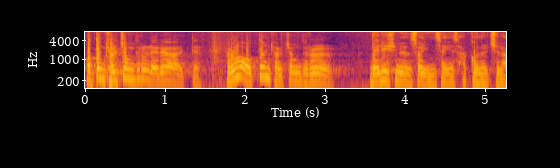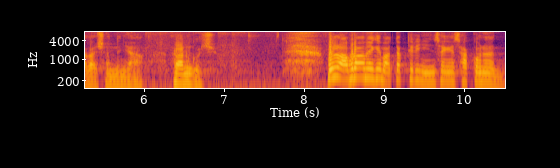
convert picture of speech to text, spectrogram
어떤 결정들을 내려야 할 때, 여러분 어떤 결정들을 내리시면서 인생의 사건을 지나가셨느냐라는 거죠. 오늘 아브라함에게 맞닥뜨린 인생의 사건은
